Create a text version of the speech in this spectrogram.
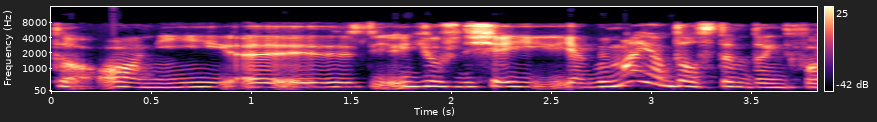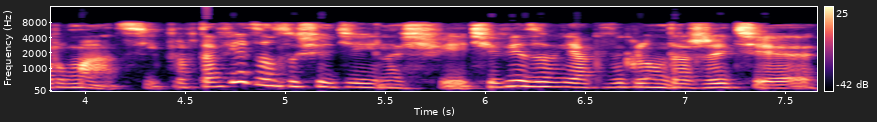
to oni już dzisiaj jakby mają dostęp do informacji, prawda? Wiedzą, co się dzieje na świecie, wiedzą, jak wygląda życie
